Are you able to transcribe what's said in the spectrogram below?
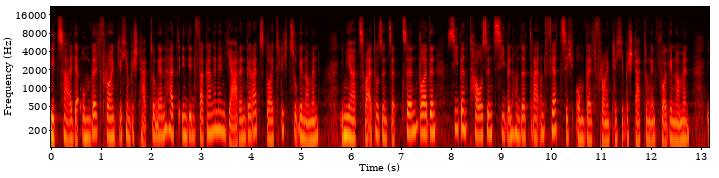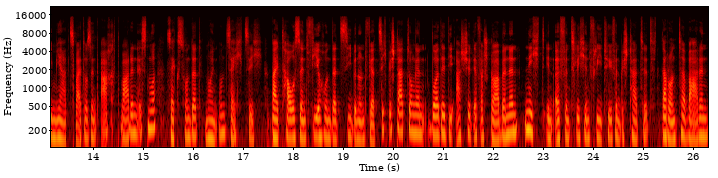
Die Zahl der umweltfreundlichen Bestattungen hat in den vergangenen Jahren bereits deutlich zugenommen. Im Jahr 2017 wurden 7743 umweltfreundliche Bestattungen vorgenommen. Im Jahr 2008 waren es nur 669. Bei 1447 Bestattungen wurde die Asche der Verstorbenen nicht in öffentlichen Friedhöfen bestattet. Darunter waren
